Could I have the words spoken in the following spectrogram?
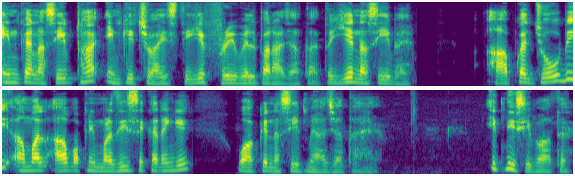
इनका नसीब था, इनकी चॉइस थी, ये फ्री विल पर आ जाता है। तो ये नसीब है। आपका जो भी अमल आप अपनी मर्ज़ी से करेंगे, वो आपके नसीब में आ जाता है। इतनी सी बात है।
